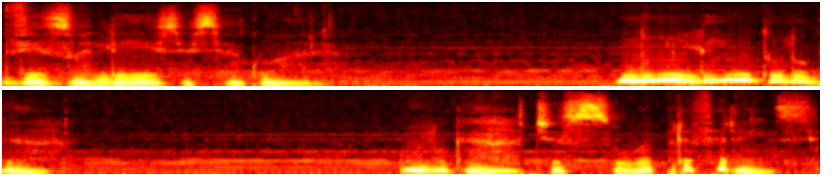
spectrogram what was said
Visualize-se agora num lindo lugar, um lugar de sua preferência,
